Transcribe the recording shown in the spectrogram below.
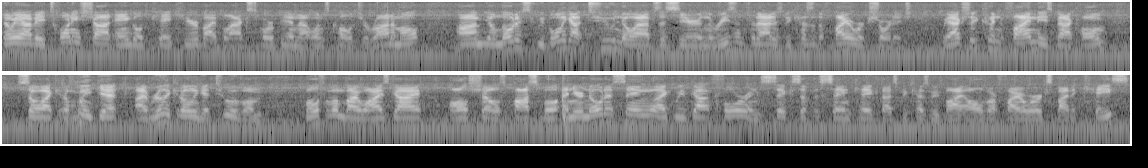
Then we have a 20 shot angled cake here by Black Scorpion. That one's called Geronimo. Um, you'll notice we've only got two NOABs this year, and the reason for that is because of the fireworks shortage. We actually couldn't find these back home, so I could only get, I really could only get two of them. Both of them by Wise Guy, all shells possible. And you're noticing like we've got four and six of the same cake. That's because we buy all of our fireworks by the case.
